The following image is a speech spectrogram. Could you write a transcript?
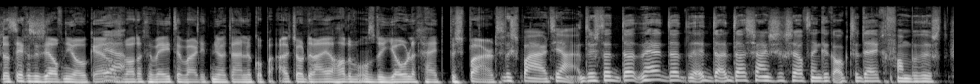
Dat zeggen ze zelf nu ook. Hè? Als we hadden geweten waar dit nu uiteindelijk op uit zou draaien, hadden we ons de joligheid bespaard. Bespaard, ja. Dus dat, dat, dat, dat, daar zijn ze zichzelf denk ik ook te degen van bewust.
